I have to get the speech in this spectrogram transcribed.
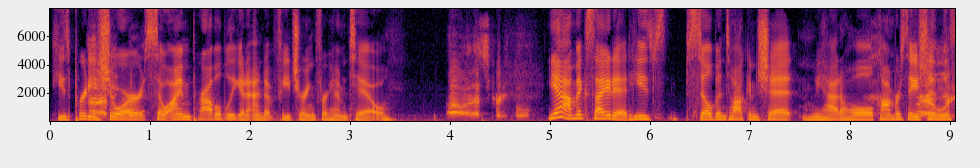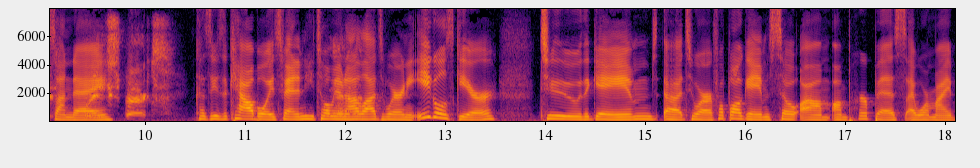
He's pretty that'd sure, cool. so I'm probably going to end up featuring for him too. Oh, that's pretty cool. Yeah, I'm excited. He's still been talking shit. We had a whole conversation Well, this do you- What do Sunday expect? Because he's a Cowboys fan, and he told me I'm not allowed to wear any Eagles gear to the games, uh, to our football games. So um, on purpose, I wore my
